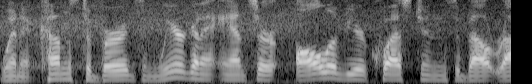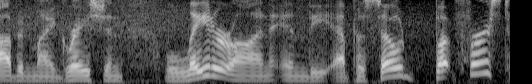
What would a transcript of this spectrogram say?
when it comes to birds. And we're going to answer all of your questions about robin migration later on in the episode. But first,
